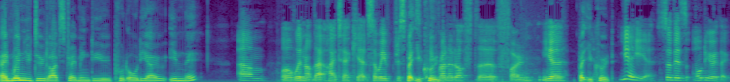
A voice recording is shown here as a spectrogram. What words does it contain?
And when you do live streaming, do you put audio in there? Um, well, we're not that high tech yet, so we've just But you could. run it off the phone. Yeah. But you could. Yeah, yeah. So there's audio that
